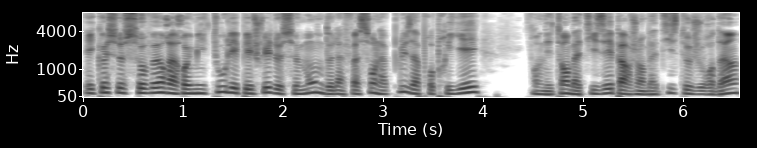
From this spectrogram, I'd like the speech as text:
et que ce Sauveur a remis tous les péchés de ce monde de la façon la plus appropriée, en étant baptisé par Jean-Baptiste Jourdain.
